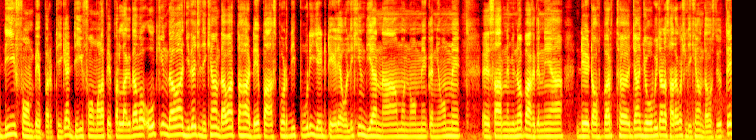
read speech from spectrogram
ਡੀ ਫਾਰਮ ਪੇਪਰ ਠੀਕ ਹੈ? ਡੀ ਫਾਰਮ ਵਾਲਾ ਪੇਪਰ ਲੱਗਦਾ ਵਾ, ਉਹ ਕੀ ਹੁੰਦਾ ਵਾ? ਜਿਹਦੇ ਵਿੱਚ ਲਿਖਿਆ ਹੁੰਦਾ ਵਾ, ਤੁਹਾਡੇ ਪਾਸਪੋਰਟ ਦੀ ਪੂਰੀ ਜਿਹੜੀ ਡਿਟੇਲ ਹੈ ਉਹ ਲਿਖੀ ਹੁੰਦੀ ਆ, ਨਾਮ, ਨੋਮੇ, ਕਨਿਓਮੇ ਸਰਨੇਮ ਜਿਹਨੂੰ ਆਪਾਂ ਆਖ ਦਿੰਨੇ ਆ ਡੇਟ ਆਫ ਬਰਥ ਜਾਂ ਜੋ ਵੀ ਤੁਹਾਡਾ ਸਾਰਾ ਕੁਝ ਲਿਖਿਆ ਹੁੰਦਾ ਉਸ ਦੇ ਉੱਤੇ।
